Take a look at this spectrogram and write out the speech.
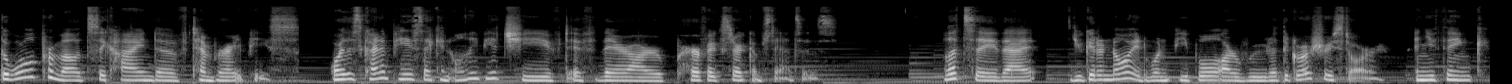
The world promotes a kind of temporary peace, or this kind of peace that can only be achieved if there are perfect circumstances. Let's say that you get annoyed when people are rude at the grocery store, and you think,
